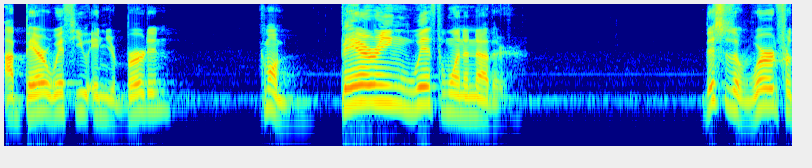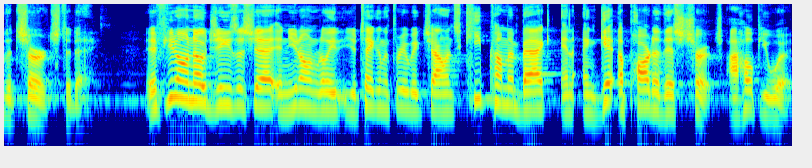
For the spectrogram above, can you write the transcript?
I bear with you in your burden. Come on, bearing with one another. This is a word for the church today. If you don't know Jesus yet and you don't really, you're taking the three week challenge, keep coming back and, and get a part of this church. I hope you would.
